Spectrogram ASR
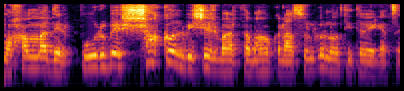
মোহাম্মদের পূর্বে সকল বিশেষ বার্তাবাহক রাসুলগণ অতীত হয়ে গেছে।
